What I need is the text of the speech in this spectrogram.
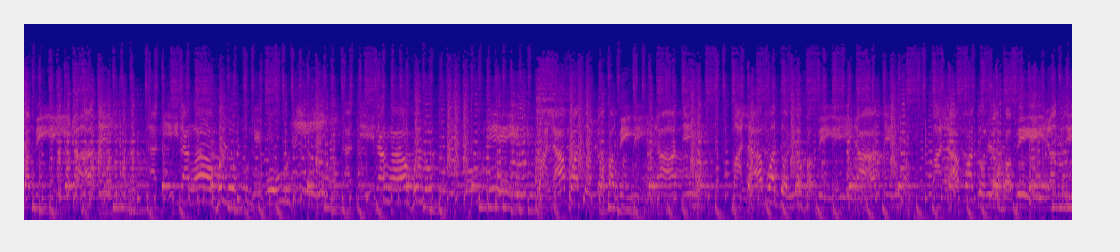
হবে এই রাতে। লাগে রাঙা হলো কোনে বৌরি লাগে রাঙা হলো কোনে মালা বদল হবে এই রাতে মালা বদল হবে এই রাতে। বদল হবে এই রাতে।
